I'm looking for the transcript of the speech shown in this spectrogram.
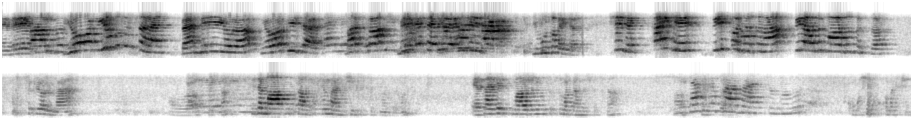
Evet. Yoğurt yiyor musun sen? Ben de yiyorum. Yoğurt yiyeceğiz. Başka? Meyve sebzelerimizi yiyeceğiz. Yumurta da yiyeceğiz. Şimdi herkes diş fırçasına birazcık macun sıksın. Sıkıyorum ben. Allah sıksın. Size mahsustan sıkın ben çünkü sıkmadım. Evet herkes macununu sıksın bakalım dış fırçasına. Kokusunu koklamak için.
